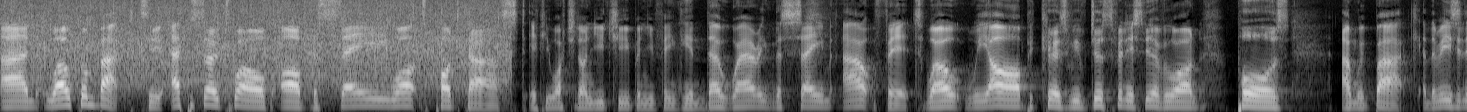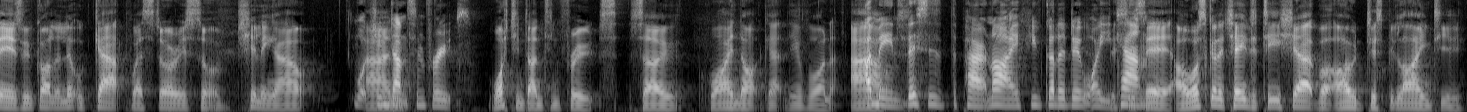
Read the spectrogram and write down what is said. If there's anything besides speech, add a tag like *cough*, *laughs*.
and welcome back to episode 12 of the Say What podcast. If you're watching on YouTube and you're thinking they're wearing the same outfit, well, we are because we've just finished the other one. Pause, and we're back. And the reason is we've got a little gap where Story's sort of chilling out, Watching Dancing Fruits. watching Dancing Fruits. So why not get the other one out? I mean, this is the parent life. You've got to do it while you This can. is it. I was going to change the t-shirt, but I would just be lying to you.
